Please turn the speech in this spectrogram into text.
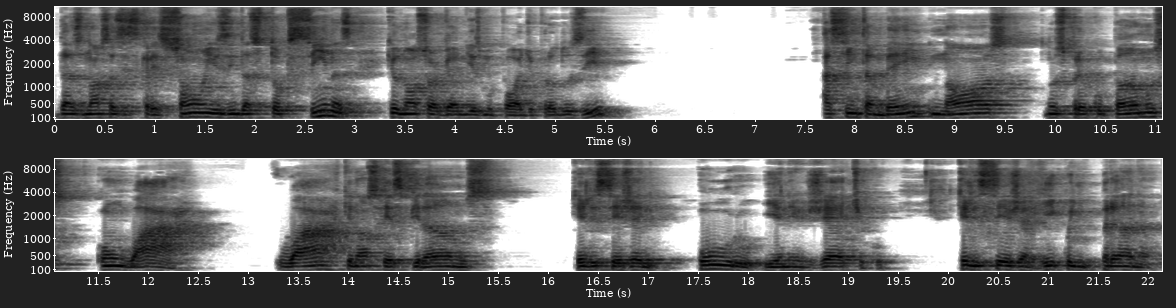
das nossas excreções e das toxinas que o nosso organismo pode produzir, assim também nós nos preocupamos com o ar, o ar que nós respiramos, que ele seja puro e energético, que ele seja rico em prana.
